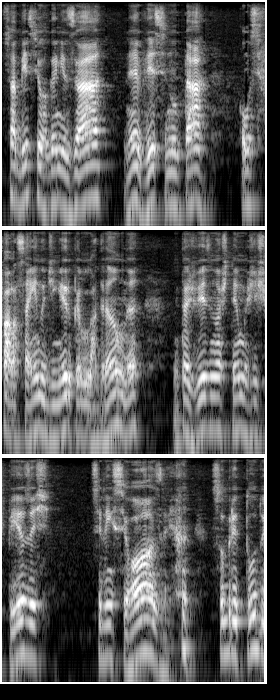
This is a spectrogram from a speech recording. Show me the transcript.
saber se organizar, né? ver se não está, como se fala, saindo dinheiro pelo ladrão. Né? Muitas vezes nós temos despesas silenciosas, sobretudo,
